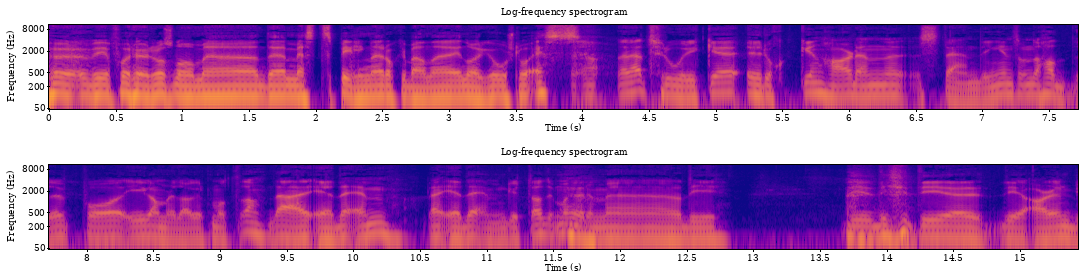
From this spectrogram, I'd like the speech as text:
hø- vi forhører oss nå med det mest spillende rockebandet i Norge, Oslo S. Ja, men jeg tror ikke rocken har den standingen som det hadde på, i gamle dager. på en måte da. Det er EDM. Det er EDM-gutta. Du må høre med de de, de, de, de R&B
